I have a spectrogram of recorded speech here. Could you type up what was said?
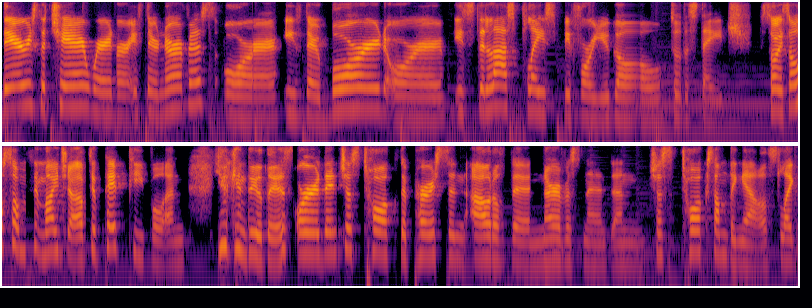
There is the chair where if they're nervous or if they're bored or it's the last place before you go to the stage. So it's also my job to pet people and you can do this or then just talk the person out of the nervousness and just talk something else. Like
